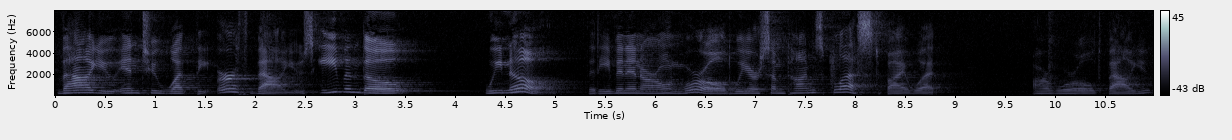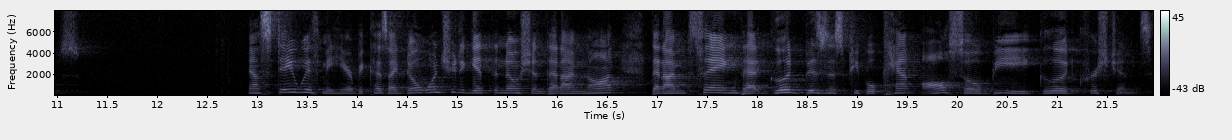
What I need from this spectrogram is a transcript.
value into what the earth values, even though we know that even in our own world, we are sometimes blessed by what our world values. Now stay with me here because I don't want you to get the notion that I'm not that I'm saying that good business people can't also be good Christians.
